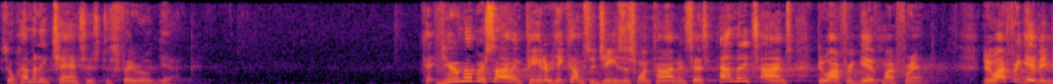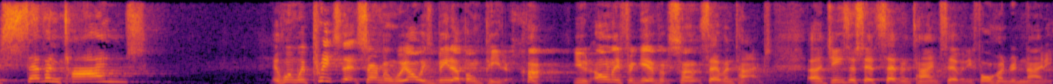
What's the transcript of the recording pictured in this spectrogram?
So, how many chances does Pharaoh get? Do you remember Simon Peter? He comes to Jesus one time and says, How many times do I forgive my friend? Do I forgive him seven times? And when we preach that sermon, we always beat up on Peter. Huh, you'd only forgive him seven times. Uh, Jesus said seven times 70, 490.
